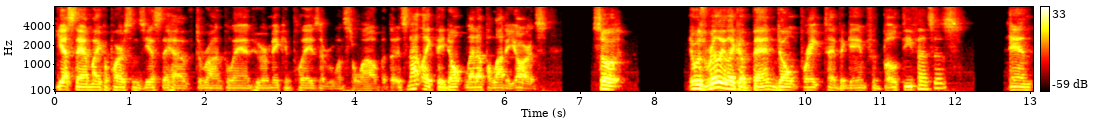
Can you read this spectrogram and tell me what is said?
Yes, they have Micah Parsons. Yes, they have DaRon Bland, who are making plays every once in a while, but it's not like they don't let up a lot of yards. So it was really like a bend, don't break type of game for both defenses. And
